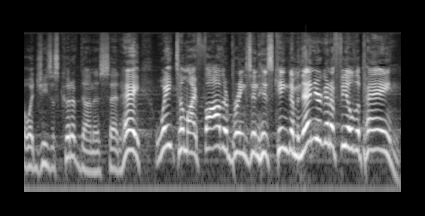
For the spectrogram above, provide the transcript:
But what Jesus could have done is said, Hey, wait till my Father brings in his kingdom, and then you're going to feel the pain.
